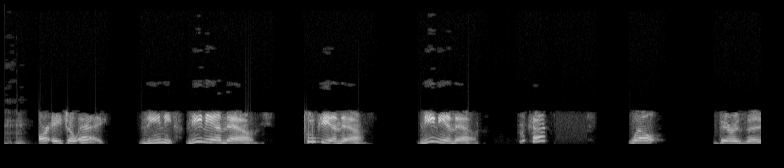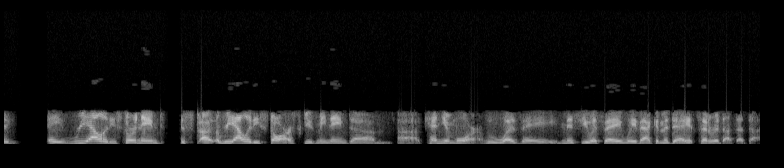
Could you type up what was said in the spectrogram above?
Mm-hmm. RHOA. Nene, Nene and them. Pookie and them. Nene and them. Okay. Well, there is a a reality store named a reality star, excuse me, named um, uh, Kenya Moore, who was a Miss USA way back in the day, et cetera, dot dot dot.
